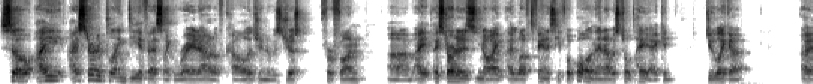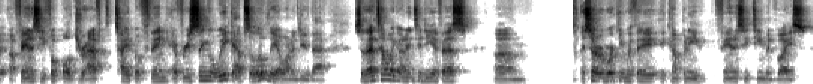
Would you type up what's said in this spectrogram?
So I I started playing DFS like right out of college, and it was just for fun. Um, I, I started as you know I, I loved fantasy football, and then I was told, hey, I could do like a a, a fantasy football draft type of thing every single week, absolutely, I want to do that. So that's how I got into DFS. Um, I started working with a, a company, Fantasy Team Advice,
